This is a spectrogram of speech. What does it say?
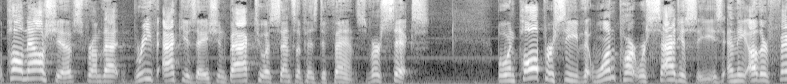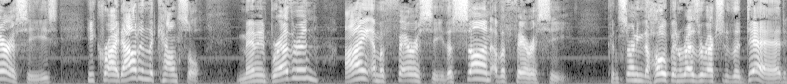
But Paul now shifts from that brief accusation back to a sense of his defense. Verse 6 But when Paul perceived that one part were Sadducees and the other Pharisees, he cried out in the council, Men and brethren, I am a Pharisee, the son of a Pharisee. Concerning the hope and resurrection of the dead,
